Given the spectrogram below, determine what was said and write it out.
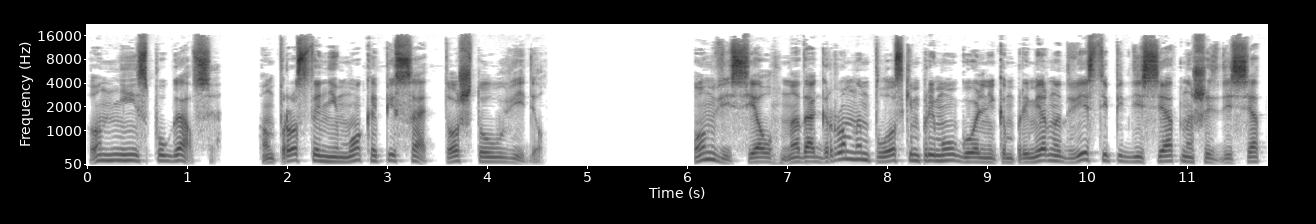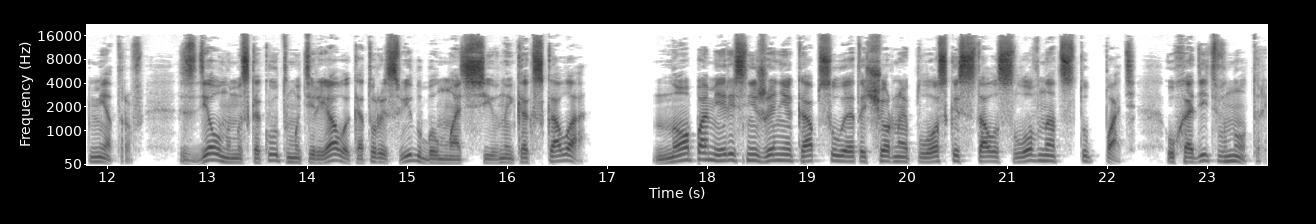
Он не испугался. Он просто не мог описать то, что увидел. Он висел над огромным плоским прямоугольником примерно 250 на 60 метров, сделанным из какого-то материала, который с виду был массивный, как скала. Но по мере снижения капсулы эта черная плоскость стала словно отступать, уходить внутрь.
